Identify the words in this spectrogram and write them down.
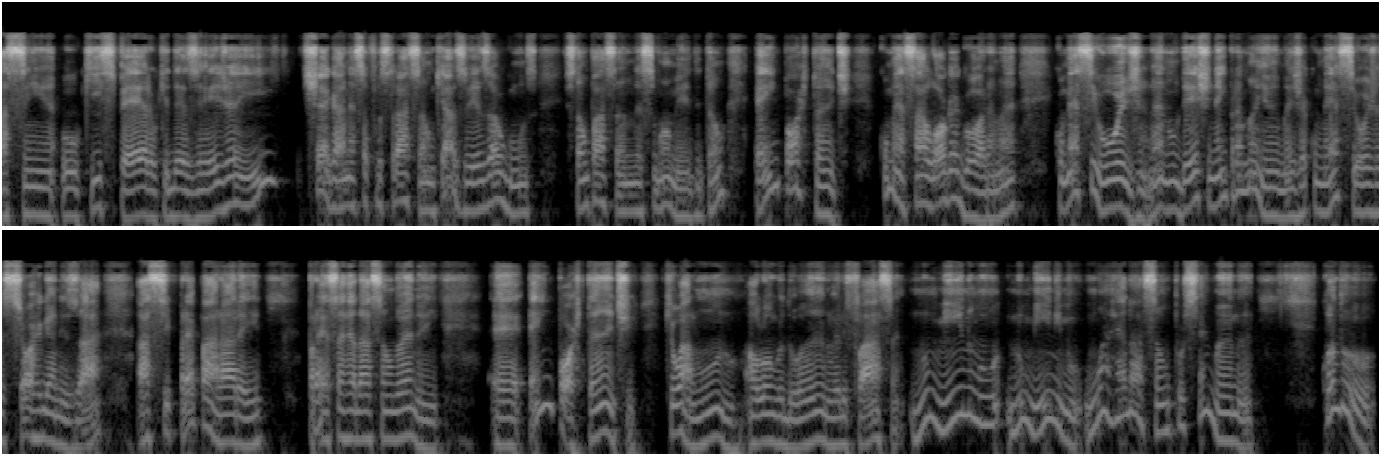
assim, o que espera, o que deseja e chegar nessa frustração que às vezes alguns estão passando nesse momento. Então, é importante começar logo agora, né? Comece hoje, né? Não deixe nem para amanhã, mas já comece hoje a se organizar, a se preparar aí para essa redação do Enem. É, é, importante que o aluno, ao longo do ano, ele faça, no mínimo, no mínimo, uma redação por semana. Quando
